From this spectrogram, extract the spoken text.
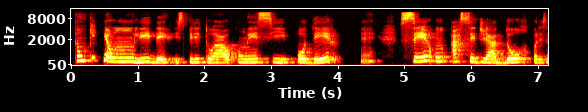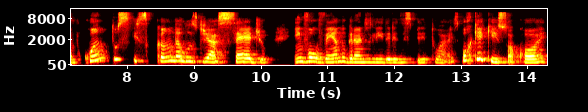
Então, o que é um líder espiritual com esse poder? Né? Ser um assediador, por exemplo, quantos escândalos de assédio envolvendo grandes líderes espirituais? Por que, que isso ocorre?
